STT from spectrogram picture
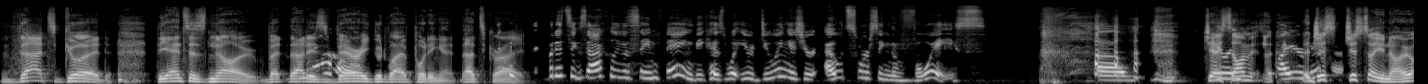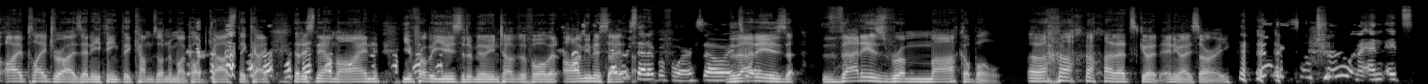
That's good. The answer is no, but that no. is very good way of putting it. That's great. But it's, exactly the same thing because what you're doing is you're outsourcing the voice of Jess, I'm uh, just just so you know, I plagiarize anything that comes onto my podcast that, came, that is now mine. You've probably used it a million times before, but I'm going to say never said it before. So that is that is remarkable. Uh, that's good. Anyway, sorry. no, it's so true, and, and it's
